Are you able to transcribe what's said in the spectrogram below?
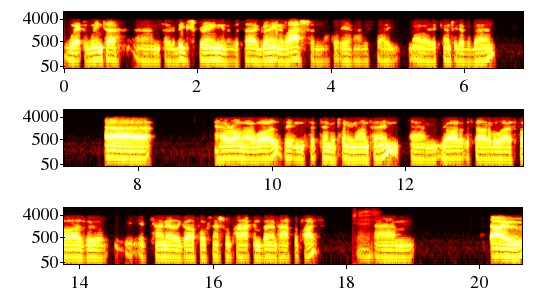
wet winter, um, so a big spring, and it was so green and lush. And I thought, yeah, no, this bloody, no way this country'd ever burn. Uh, how wrong I was in September 2019. Um, right at the start of all those fires, we were, it came out of the Guy Fawkes National Park and burned half the place. Um, so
